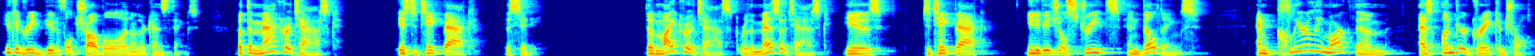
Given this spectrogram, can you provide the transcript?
You could read Beautiful Trouble and other kinds of things. But the macro task is to take back the city. The micro task or the meso task is to take back individual streets and buildings and clearly mark them as under gray control.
